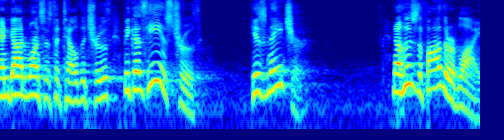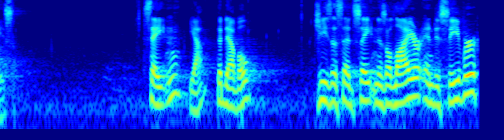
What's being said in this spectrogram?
And God wants us to tell the truth because he is truth, his nature. Now, who's the father of lies? Satan, yeah, the devil. Jesus said Satan is a liar and deceiver.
